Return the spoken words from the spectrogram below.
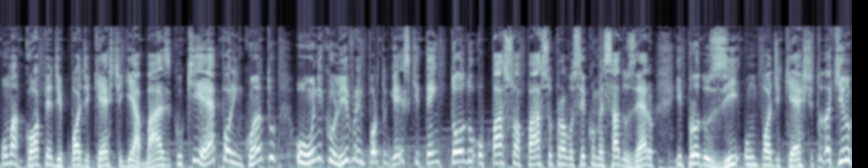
uma cópia de podcast guia básico, que é, por enquanto, o único livro em português que tem todo o passo a passo para você começar do zero e produzir um podcast. Tudo aquilo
